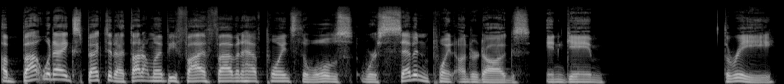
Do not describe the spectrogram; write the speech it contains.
about what I expected. I thought it might be five, five and a half points. The Wolves were seven point underdogs in Game Three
